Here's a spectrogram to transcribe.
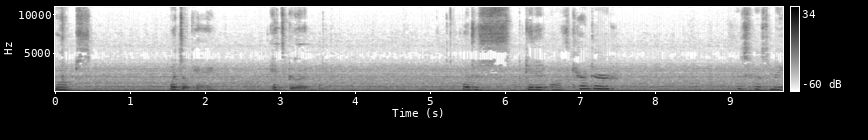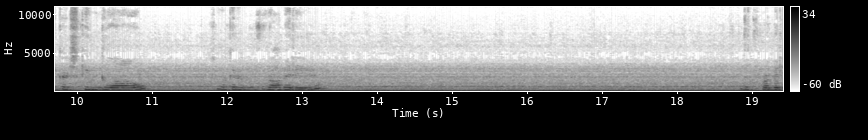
Oops. It's okay. It's good. We'll just get it off the counter. It's supposed to make our skin glow. We're gonna rub it in. Let's rub it.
